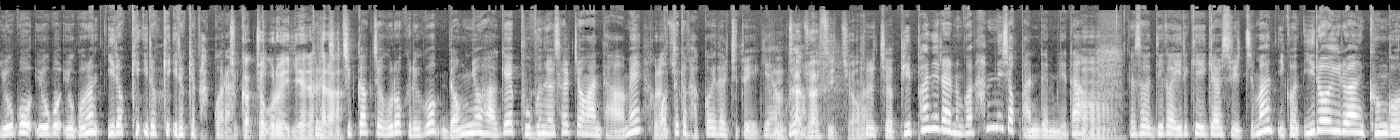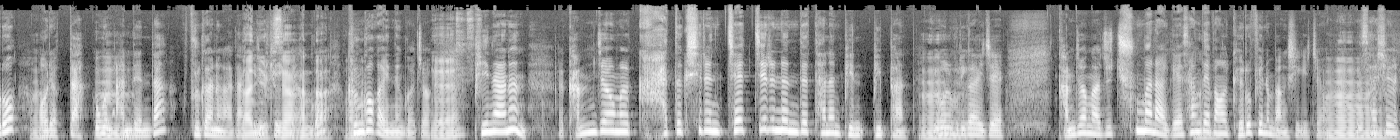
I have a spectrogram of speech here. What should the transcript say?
요거 요거 요거는 이렇게 이렇게 이렇게 바꿔라. 즉각적으로 얘기해라. 그렇지. 즉각적으로 그리고 명료하게 부분을 설정한 다음에 그렇죠. 어떻게 바꿔야 될지도 음, 얘기하고요. 자주 할 수 있죠. 그렇죠. 비판이라는 건 합리적 반대입니다. 어. 그래서 네가 이렇게 얘기할 수 있지만 이건 이러이러한 근거로 음. 어렵다. 혹은 음. 안 된다. 불가능하다. 난 이렇게 이렇게 생각한다. 어. 근거가 있는 거죠. 예. 비난은 감정을 가득 실은 채 찌르는 듯하는 비. 이걸 음. 우리가 이제 감정 아주 충만하게 상대방을 괴롭히는 방식이죠. 음. 사실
